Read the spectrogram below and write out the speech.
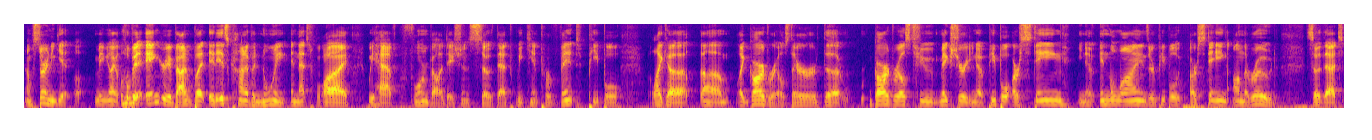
I'm starting to get uh, maybe like a little bit angry about it but it is kind of annoying and that's why we have form validations so that we can prevent people like uh um, like guardrails. They're the guardrails to make sure you know people are staying you know in the lines or people are staying on the road so that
